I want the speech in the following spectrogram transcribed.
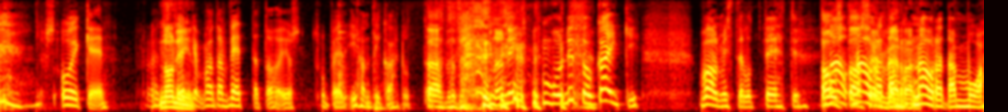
jos oikein. No niin. Ehkä mä otan vettä tuohon, jos rupeaa ihan tikahduttaa. Tää, tota, No niin, mun nyt on kaikki valmistelut tehty. Taustaa sen naurata, verran. naurata mua.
